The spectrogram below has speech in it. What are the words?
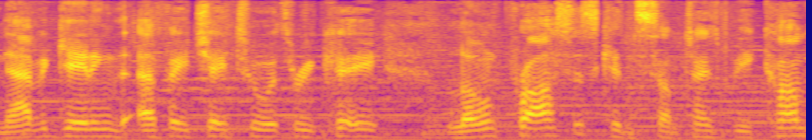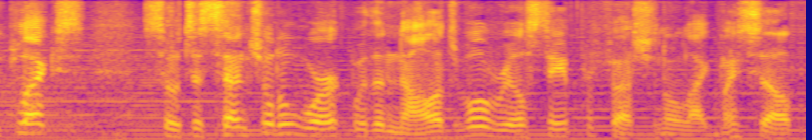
Navigating the FHA 203K loan process can sometimes be complex, so it's essential to work with a knowledgeable real estate professional like myself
